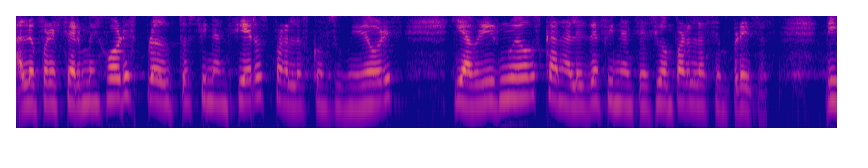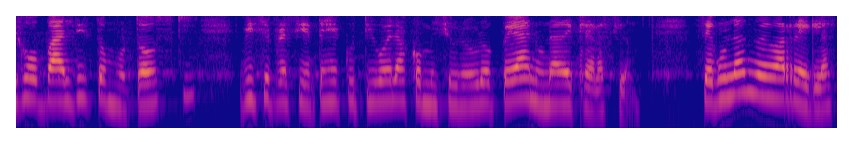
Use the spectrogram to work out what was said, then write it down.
al ofrecer mejores productos financieros para los consumidores y abrir nuevos canales de financiación para las empresas, dijo Valdis Domotowski, vicepresidente ejecutivo de la Comisión Europea, en una declaración. Según las nuevas reglas,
